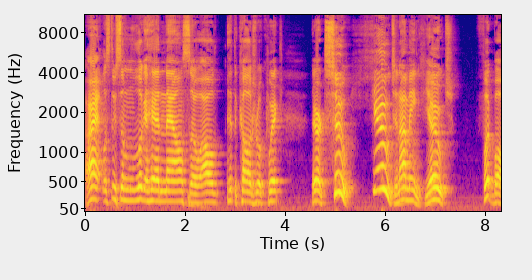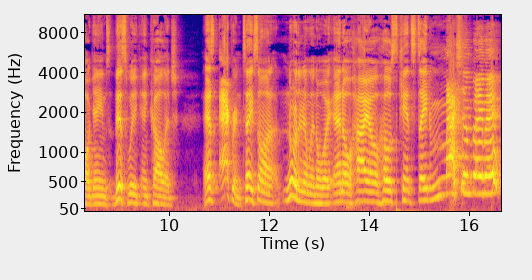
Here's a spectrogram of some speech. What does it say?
All right, let's do some look ahead now. So I'll hit the college real quick. There are two huge, and I mean huge, football games this week in college as Akron takes on Northern Illinois and Ohio hosts Kent State. Maxim, baby!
